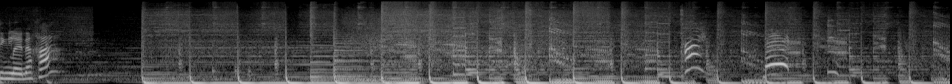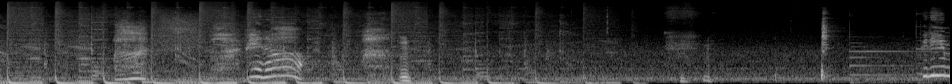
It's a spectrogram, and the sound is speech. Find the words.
ริง ๆ เลยนะคะ เพเดอร์พี่ดิม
